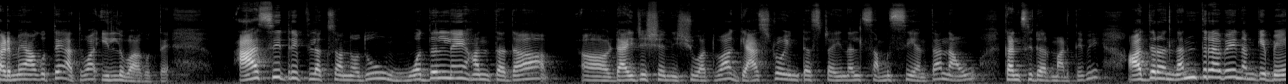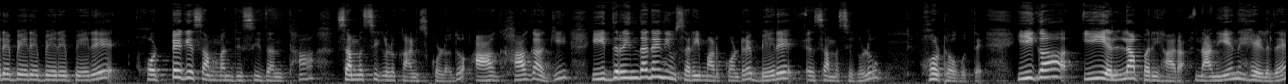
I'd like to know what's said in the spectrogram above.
ಕಡಿಮೆ ಆಗುತ್ತೆ ಅಥವಾ ಇಲ್ಲವಾಗುತ್ತೆ ಆ್ಯಸಿಡ್ ರಿಫ್ಲಕ್ಸ್ ಅನ್ನೋದು ಮೊದಲನೇ ಹಂತದ ಡೈಜೆಷನ್ ಇಶ್ಯೂ ಅಥವಾ ಗ್ಯಾಸ್ಟ್ರೋ ಇಂಟೆಸ್ಟೈನಲ್ ಸಮಸ್ಯೆ ಅಂತ ನಾವು ಕನ್ಸಿಡರ್ ಮಾಡ್ತೀವಿ. ಅದರ ನಂತರವೇ ನಮಗೆ ಬೇರೆ ಬೇರೆ ಬೇರೆ ಬೇರೆ ಹೊಟ್ಟೆಗೆ ಸಂಬಂಧಿಸಿದಂಥ ಸಮಸ್ಯೆಗಳು ಕಾಣಿಸ್ಕೊಳ್ಳೋದು. ಆಗ, ಹಾಗಾಗಿ ಇದರಿಂದನೇ ನೀವು ಸರಿ ಮಾಡಿಕೊಂಡ್ರೆ ಬೇರೆ ಸಮಸ್ಯೆಗಳು ಹೊರಟೋಗುತ್ತೆ. ಈಗ ಈ ಎಲ್ಲ ಪರಿಹಾರ ನಾನು ಏನು ಹೇಳಿದೆ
